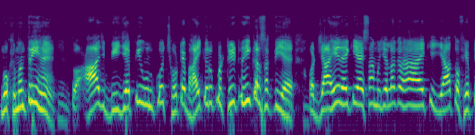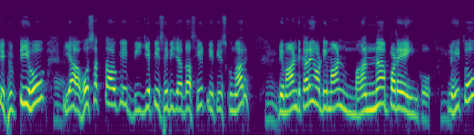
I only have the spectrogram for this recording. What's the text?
मुख्यमंत्री हैं हम्म। तो आज बीजेपी उनको छोटे भाई के रूप में ट्रीट नहीं कर सकती है और ज़ाहिर है कि ऐसा मुझे लग रहा है कि या तो फिफ्टी फिफ्टी हो हाँ। या हो सकता हो कि बीजेपी से भी ज़्यादा सीट नीतीश कुमार हम्म। डिमांड करें और डिमांड मानना पड़े इनको हम्म। नहीं तो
